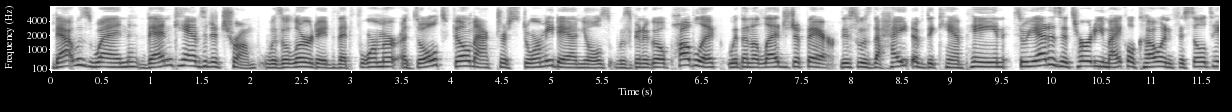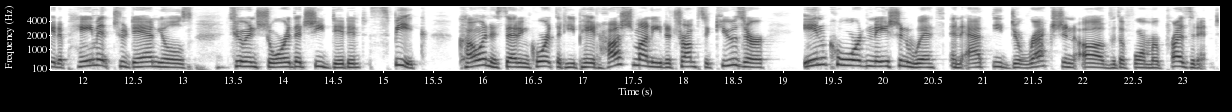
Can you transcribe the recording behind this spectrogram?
That was when then candidate Trump was alerted that former adult film actress Stormy Daniels was going to go public with an alleged affair. This was the height of the campaign. So he had his attorney, Michael Cohen, facilitate a payment to Daniels to ensure that she didn't speak. Cohen has said in court that he paid hush money to Trump's accuser in coordination with and at the direction of the former president.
